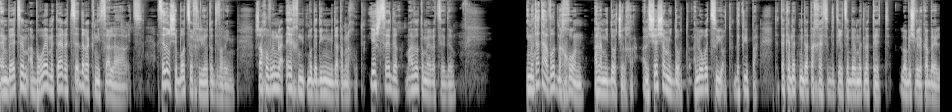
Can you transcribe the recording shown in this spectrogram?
הם בעצם, הבורא מתאר את סדר הכניסה לארץ. הסדר שבו צריך להיות הדברים. עכשיו אנחנו עוברים לאיך מתמודדים עם מידת המלכות. יש סדר, מה זאת אומרת סדר? אם אתה תעבוד נכון על המידות שלך, על שש המידות הלא רצויות, דקליפה, תתקן את מידת החסד ותרצה באמת לתת, לא בשביל לקבל,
